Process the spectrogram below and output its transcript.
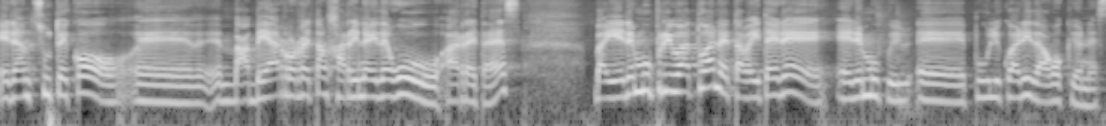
erantzuteko e, ba, behar horretan jarri nahi dugu harreta ez. Bai, eremu pribatuan eta baita ere eremu e, publikoari dagokionez.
